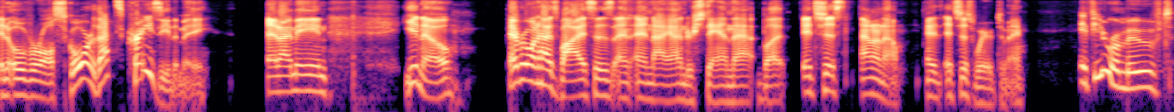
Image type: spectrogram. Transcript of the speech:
an overall score, that's crazy to me. And I mean, you know, everyone has biases and and I understand that, but it's just I don't know. It, it's just weird to me. If you removed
